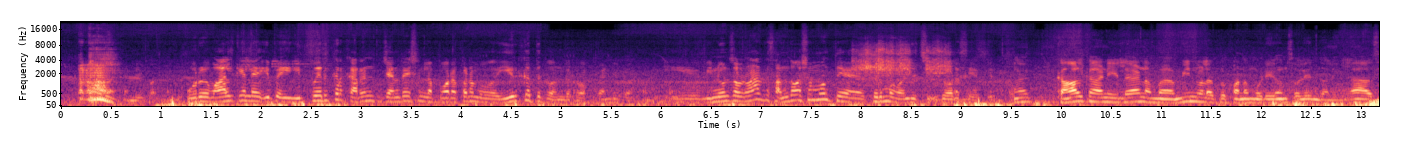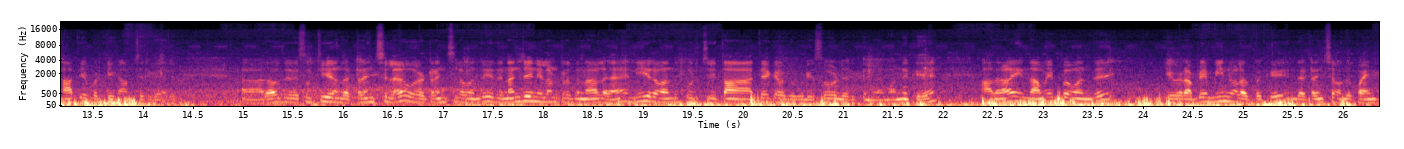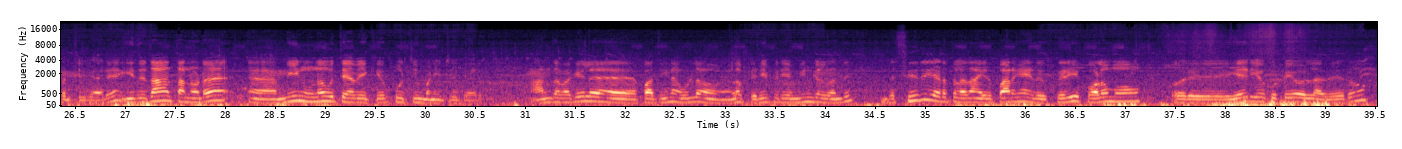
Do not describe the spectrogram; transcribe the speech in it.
கண்டிப்பாக ஒரு வாழ்க்கையில் இப்போ இப்போ இருக்கிற கரண்ட் ஜென்ரேஷனில் போகிறப்ப நம்ம இறுக்கத்துக்கு வந்துடுறோம். கண்டிப்பாக இன்னொன்று சொல்கிறோன்னா அந்த சந்தோஷமும் திரும்ப வந்துச்சு இதோட சேர்த்து. கால்காணியில் நம்ம மீன் வளர்ப்பு பண்ண முடியும்னு சொல்லியிருந்தோம் இல்லைங்களா? சாத்தியப்படுத்தி காமிச்சிருக்காரு அஹ் அதாவது சுற்றி அந்த ட்ரென்ச்சில் ஒரு ட்ரென்ச்சில் வந்து இது நஞ்சை நிலம்ன்றதுனால நீரை வந்து பிடிச்சி தா தேக்க வைக்கக்கூடிய சூழல் இருக்குங்க மண்ணுக்கு. அதனால் இந்த அமைப்பை வந்து இவர் அப்படியே மீன் வளர்ப்புக்கு இந்த ட்ரென்ச்சை வந்து பயன்படுத்தியிருக்காரு. இதுதான் தன்னோட மீன் உணவு தேவைக்கு பூர்த்தியும் பண்ணிகிட்ருக்காரு அந்த வகையில் பார்த்தீங்கன்னா உள்ள நல்லா பெரிய பெரிய மீன்கள் வந்து இந்த சிறு இடத்துல தான். இது பாருங்கள் இது பெரிய குளமோ ஒரு ஏரியோ குட்டையோ இல்லை வெறும்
